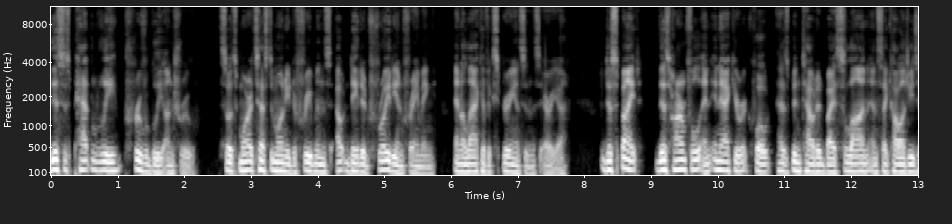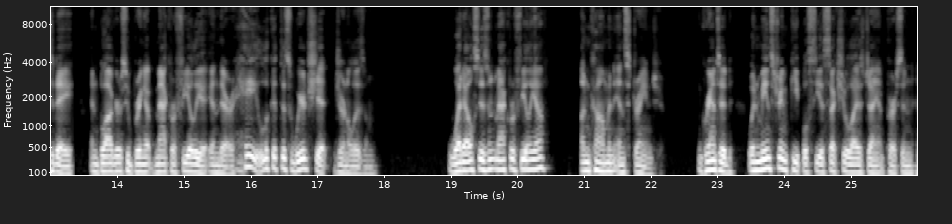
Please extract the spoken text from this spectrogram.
This is patently, provably untrue. So it's more a testimony to Friedman's outdated Freudian framing and a lack of experience in this area. Despite this harmful and inaccurate quote has been touted by Salon and Psychology Today and bloggers who bring up macrophilia in their hey, look at this weird shit journalism. What else isn't macrophilia? Uncommon and strange. Granted, when mainstream people see a sexualized giant person,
